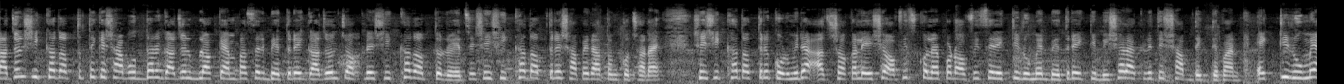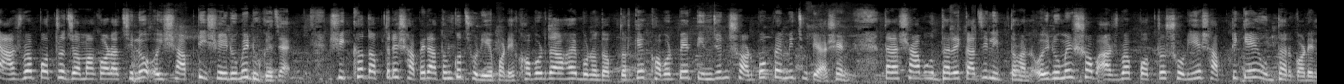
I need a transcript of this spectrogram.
গাজল শিক্ষা দপ্তর থেকে সাপ উদ্ধার গাজল ব্লক ক্যাম্পাসের ভেতরে গাজল চক্রে শিক্ষা দপ্তর রয়েছে। সেই শিক্ষা দপ্তরে সাপের আতঙ্ক ছড়ায়। সেই শিক্ষা দপ্তরের কর্মীরা আজ সকালে এসে অফিস খোলার পর অফিসের একটি রুমের ভেতরে একটি বিশাল আকৃতির সাপ দেখতে পান। একটি রুমে আসবাবপত্র জমা করা ছিল, ওই সাপটি সেই রুমে ঢুকে যায়। শিক্ষা দপ্তরে সাপের আতঙ্ক ছড়িয়ে পড়ে। খবর দেওয়া হয় বন দপ্তরকে। খবর পেয়ে তিনজন সর্বপ্রেমী ছুটে আসেন। তারা সাপ উদ্ধারের কাজে লিপ্ত হন। ওই রুমের সব আসবাবপত্র সরিয়ে সাপটিকে উদ্ধার করেন।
